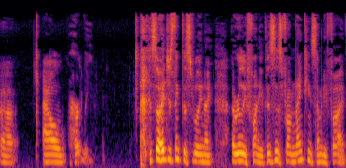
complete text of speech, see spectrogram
uh, Al Hartley. so I just think this is really nice, uh, really funny. This is from 1975,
